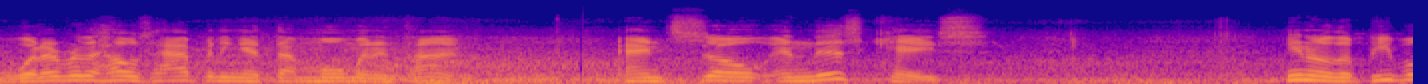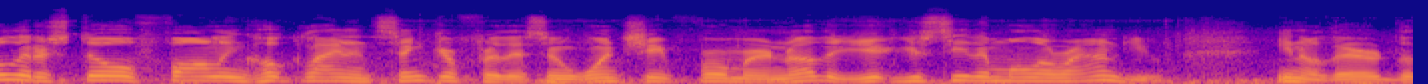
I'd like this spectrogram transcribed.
whatever the hell's happening at that moment in time. And so in this case, you know, the people that are still falling hook, line, and sinker for this in one shape, form, or another, you, you see them all around you. You know, they're the,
